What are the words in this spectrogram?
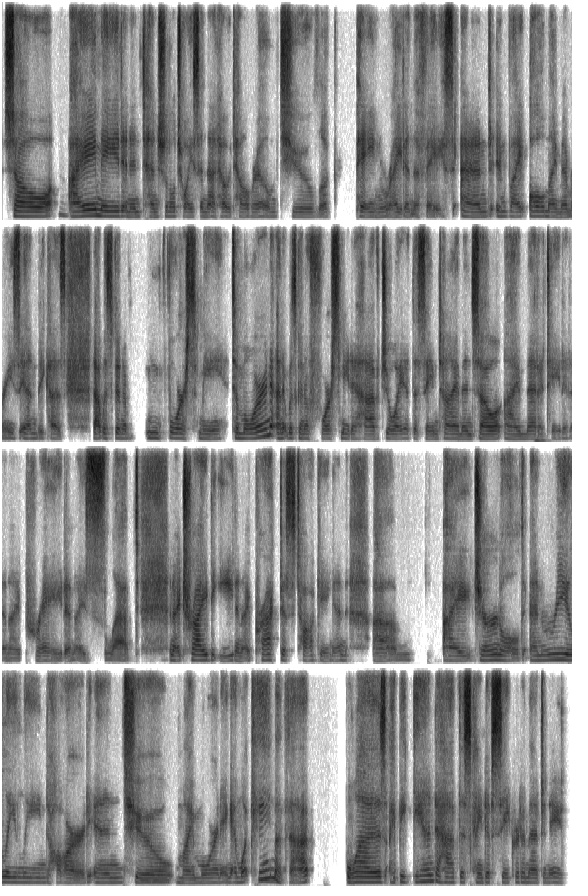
So hmm. I made an intentional choice in that hotel room to look pain right in the face and invite all my memories in because that was going to force me to mourn and it was going to force me to have joy at the same time. And so I meditated and I prayed and I slept and I tried to eat and I practiced talking and, um, I journaled and really leaned hard into mm. my mourning. And what came mm-hmm. of that was I began to have this kind of sacred imagination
